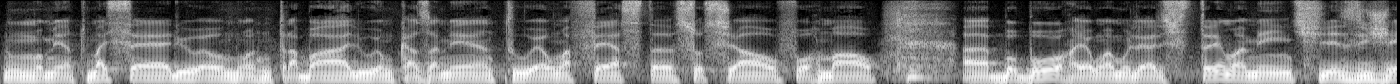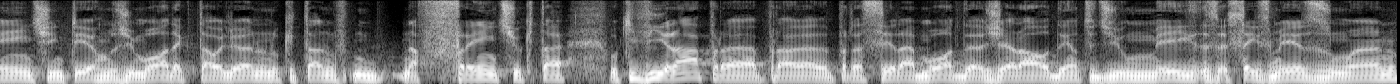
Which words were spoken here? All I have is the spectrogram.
num momento mais sério, é um, um, trabalho, é um casamento, é uma festa social, formal. A Bobô é uma mulher extremamente exigente em termos de moda, que está olhando no que está na frente, o que, tá, o que virá para ser a moda geral dentro de um mês, seis meses, um ano.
